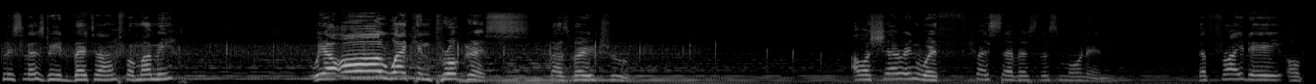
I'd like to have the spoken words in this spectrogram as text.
Please, let's do it better for mommy. We are all work in progress. That's very true. I was sharing with first service this morning. The Friday of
